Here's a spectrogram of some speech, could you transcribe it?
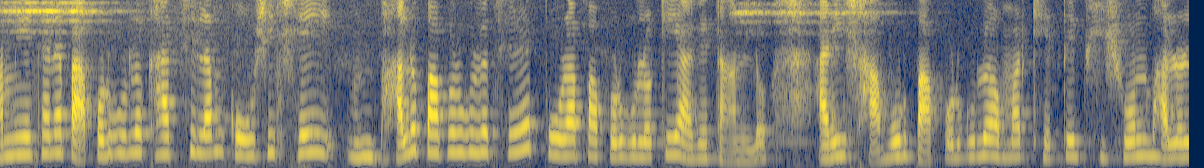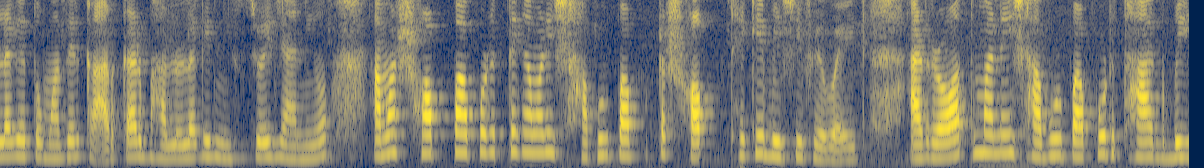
আমি এখানে পাঁপড়গুলো খাচ্ছিলাম, কৌশিক সেই ভালো পাঁপড়গুলো ছেড়ে পোড়া পাঁপড়গুলোকেই আগে টানলো। আর এই সাবুর পাঁপড়গুলো আমার খেতে ভীষণ ভালো লাগে, তোমাদের কার কার ভালো লাগে নিশ্চয়ই জানিও। আমার সব পাঁপড়ের থেকে আমার এই সাবুর পাঁপড়টা সব থেকে বেশি ফেভারিট আর রথ মানেই সাবুর পাঁপড় থাকবেই,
